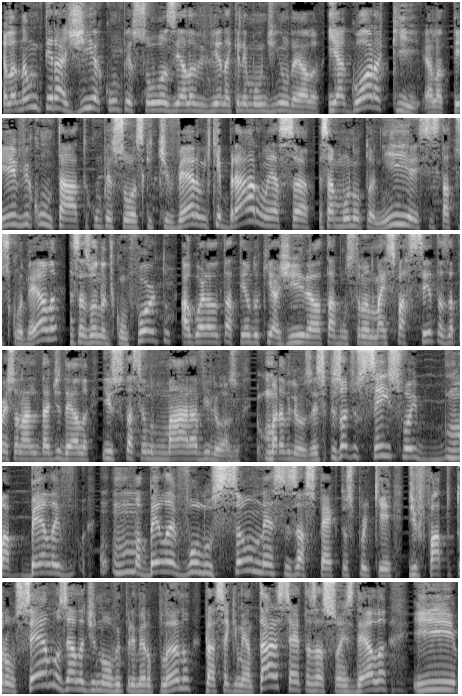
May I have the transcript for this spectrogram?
ela não interagia com pessoas e ela vivia naquele mundinho dela. E agora que ela teve contato com pessoas que tiveram e quebraram essa, essa monotonia, esse status quo dela, essa zona de conforto, agora ela tá tendo que agir, ela tá mostrando mais facetas da personalidade dela, e isso tá sendo maravilhoso. Maravilhoso. Esse episódio 6 foi uma bela, uma bela evolução nesses aspectos, porque de fato trouxemos ela de novo em primeiro plano pra segmentar certas ações dela, e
